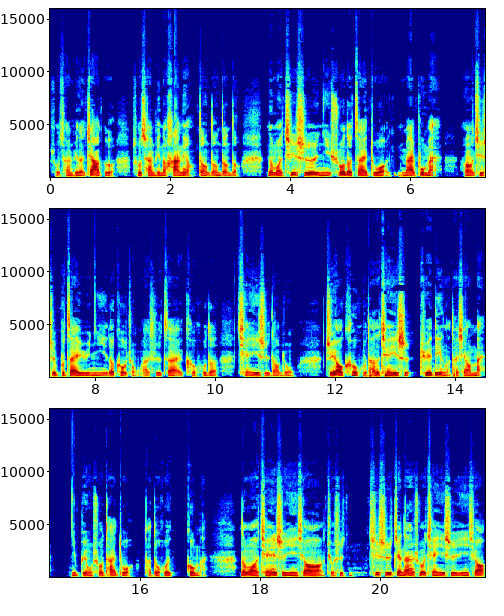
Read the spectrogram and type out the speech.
说产品的价格，说产品的含量等等等等。那么其实你说的再多，买不买？嗯，其实不在于你的口中，而是在客户的潜意识当中。只要客户他的潜意识决定了他想买，你不用说太多，他都会购买。那么潜意识营销就是，其实简单的说，潜意识营销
